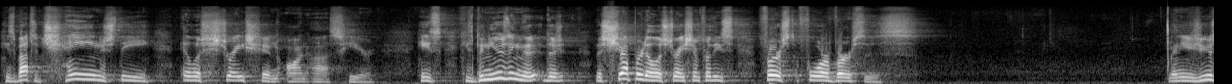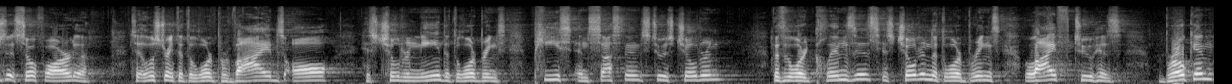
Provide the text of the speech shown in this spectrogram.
He's about to change the illustration on us here. He's, he's been using the, the, the shepherd illustration for these first four verses. And he's used it so far to, to illustrate that the Lord provides all his children need, that the Lord brings peace and sustenance to his children, that the Lord cleanses his children, that the Lord brings life to his broken,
